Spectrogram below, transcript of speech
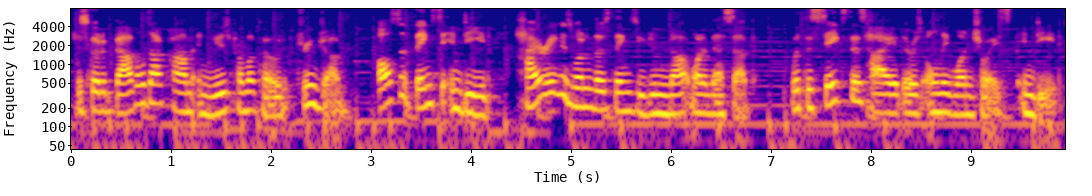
Just go to babbel.com and use promo code DREAMJOB. Also, thanks to Indeed, hiring is one of those things you do not want to mess up. With the stakes this high, there is only one choice, Indeed.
